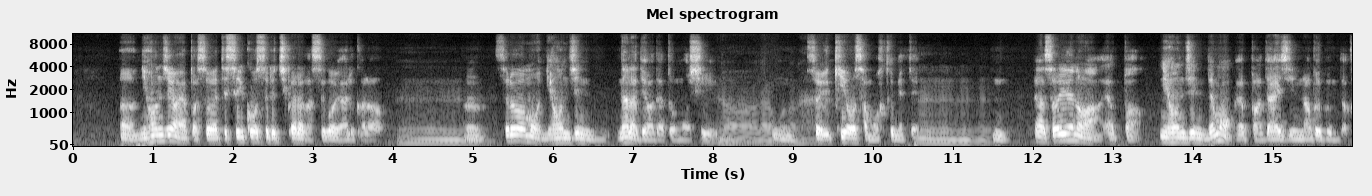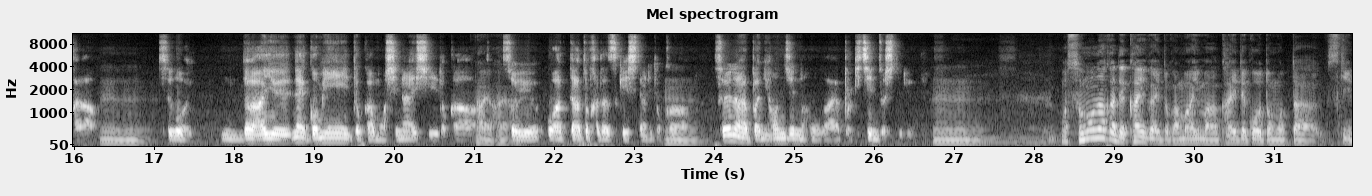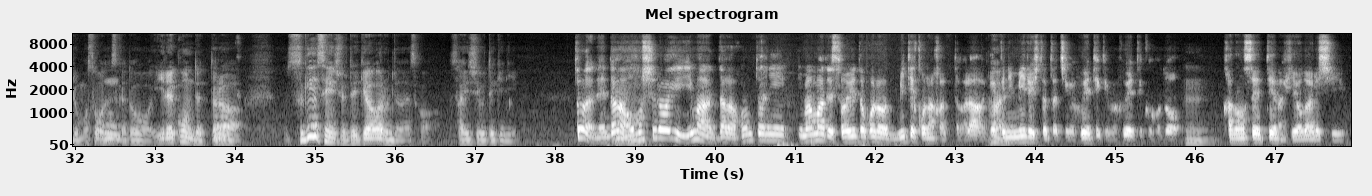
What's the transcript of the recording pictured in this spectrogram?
日本人はやっぱそうやって遂行する力がすごいあるから、うん。うん、それはもう日本人ならではだと思うし、ああなるほどね。うん、そういう器用さも含めて、うんうんうんうん、だからそういうのはやっぱ日本人でもやっぱ大事な部分だから。うんうん。うんすごい、うん、だからああいうねゴミとかもしないしとか、はいはいはい。そういう終わった後片付けしたりとか、うん。そういうのはやっぱ日本人の方がやっぱきちんとしてるよね。うんうんまあ、その中で海外とか、まあ、今変えていこうと思ったスキルもそうですけど、入れ込んでったら、うん。すげえ選手出来上がるんじゃないですか？最終的に。そうだね。だから面白い、今だから本当に今までそういうところを見てこなかったから逆に見る人たちが増えていけば増えていくほどうん。可能性っていうのは広がるし、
